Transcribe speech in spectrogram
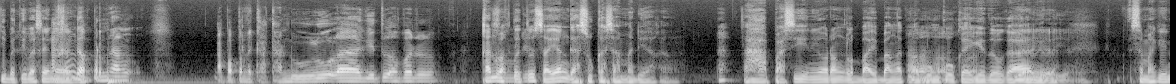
Tiba-tiba saya nggak pernah apa pendekatan dulu lah gitu apa dulu? kan waktu itu saya nggak suka sama dia kang. Apa sih ini orang lebay banget ngebungkuk kayak gitu kan. Iya, gitu. iya, iya. Semakin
